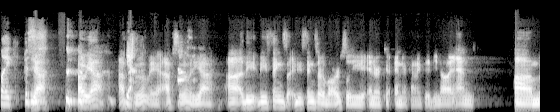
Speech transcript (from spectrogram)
like this yeah. is oh yeah, absolutely, yeah. absolutely, yeah. Uh, the, these things, these things are largely inter- interconnected, you know. And um,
